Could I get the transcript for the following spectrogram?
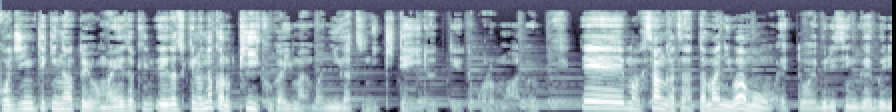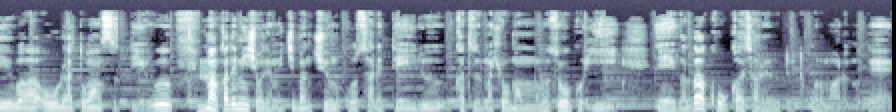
個人的なというか、まあ、映画好き映画好きの中のピークが今、まあ、2月に来ているっていうところもある。で、まあ、3月頭にはもう、えっと、Everything Everywhere All at Once っていう、う、まあ、アカデミー賞でも一番注目をされている、かつ、まあ、評判もものすごくいい映画が公開されるというところもあるので、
